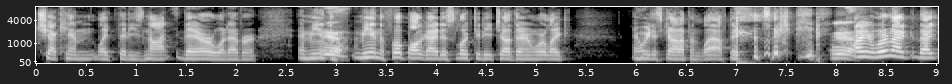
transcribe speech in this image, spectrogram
check him like that he's not there or whatever. And me and Yeah. the, me and the football guy just looked at each other and we're like, and we just got up and left. it's like, Yeah. I mean, we're not like,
